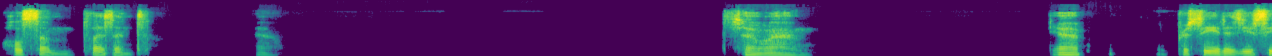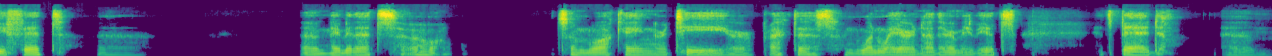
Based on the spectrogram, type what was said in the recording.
wholesome, pleasant. Yeah. So, um, yeah, proceed as you see fit. Uh, uh, maybe that's oh, some walking or tea or practice in one way or another. Maybe it's it's bed, um,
